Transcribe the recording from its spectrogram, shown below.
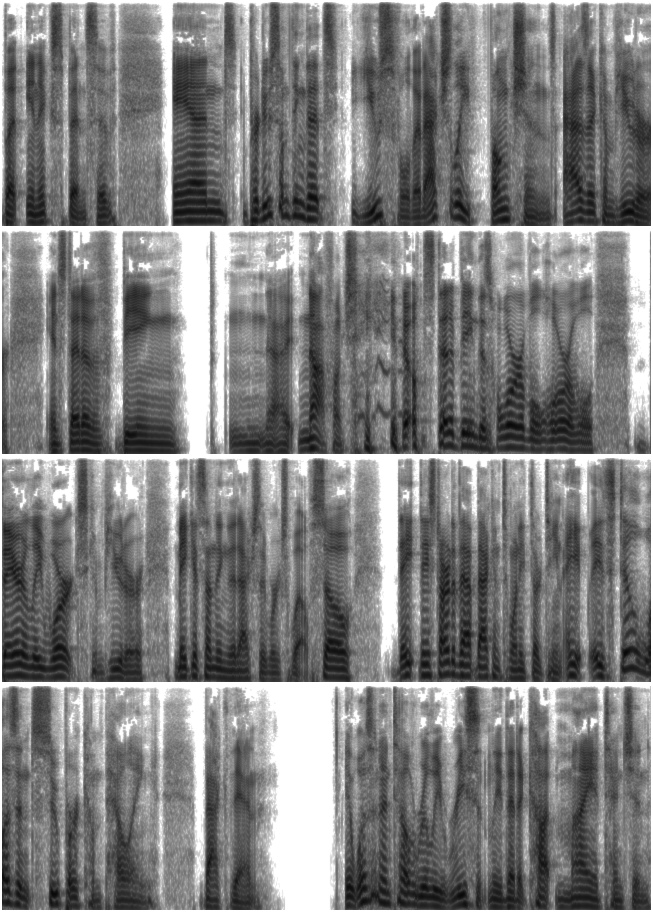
but inexpensive, and produce something that's useful, that actually functions as a computer instead of being not functioning you know instead of being this horrible horrible barely works computer make it something that actually works well. So they they started that back in 2013 it, it still wasn't super compelling back then it wasn't until really recently that it caught my attention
